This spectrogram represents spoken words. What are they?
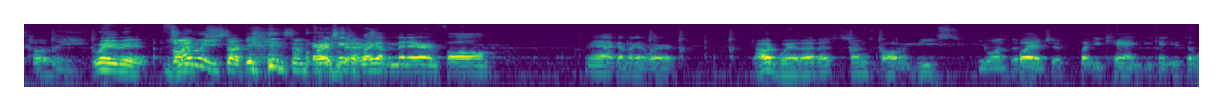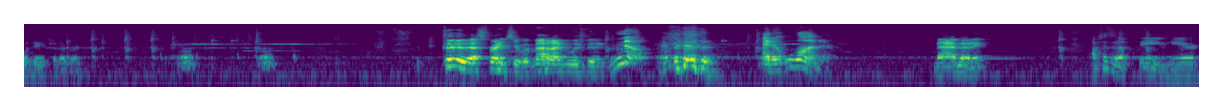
Totally. Wait a minute. Finally, you start getting some Harry price seems to break up in midair and fall. Yeah, I'm not gonna wear it. I would wear that. That sounds about beast. You want the But- friendship? But you can't. You can't use double jinx, whatever. Clearly, that's friendship. With Mad I would be like, no, I don't wanna. Nah, Mooney. I'm sensing a theme here.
